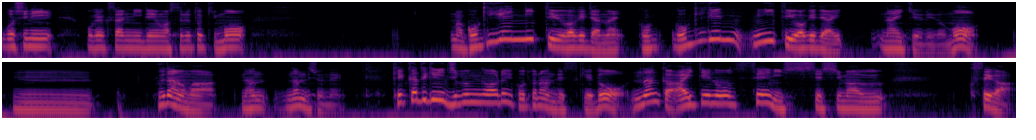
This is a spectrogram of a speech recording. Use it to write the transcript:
越しにお客さんに電話するときも、まあ、ご機嫌にっていうわけじゃない、ご、ご機嫌にっていうわけではないけれども、うーん、普段は、なん、なんでしょうね。結果的に自分が悪いことなんですけど、なんか相手のせいにしてしまう癖が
